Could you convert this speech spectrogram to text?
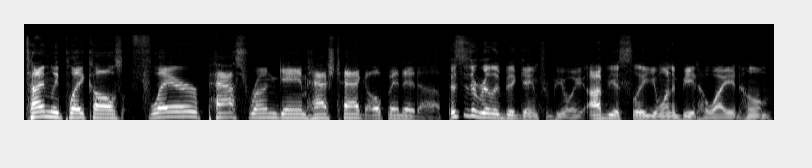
Timely play calls, flair, pass run game, hashtag open it up. This is a really big game for BYU. Obviously, you want to beat Hawaii at home.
